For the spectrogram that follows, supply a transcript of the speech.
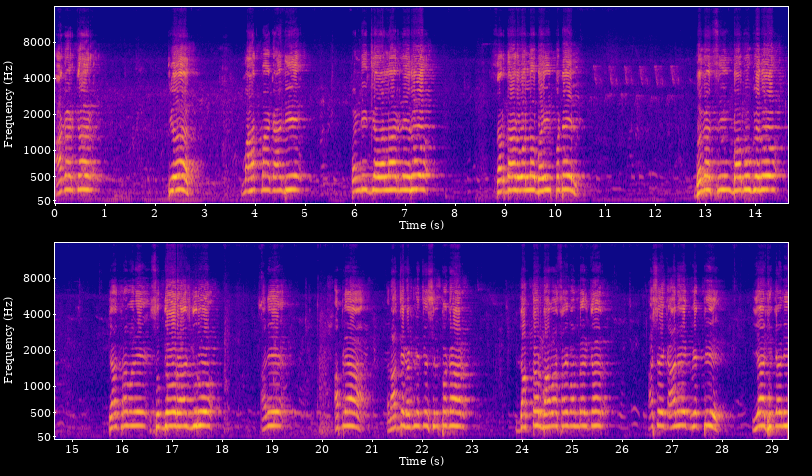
आगरकर टिळक महात्मा गांधी पंडित जवाहरलाल नेहरू सरदार वल्लभभाई पटेल भगतसिंग बाबू गेलो. त्याचप्रमाणे सुखदेव राजगुरू आणि आपल्या राज्यघटनेचे शिल्पकार डॉक्टर बाबासाहेब आंबेडकर असे एक अनेक व्यक्ती या ठिकाणी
